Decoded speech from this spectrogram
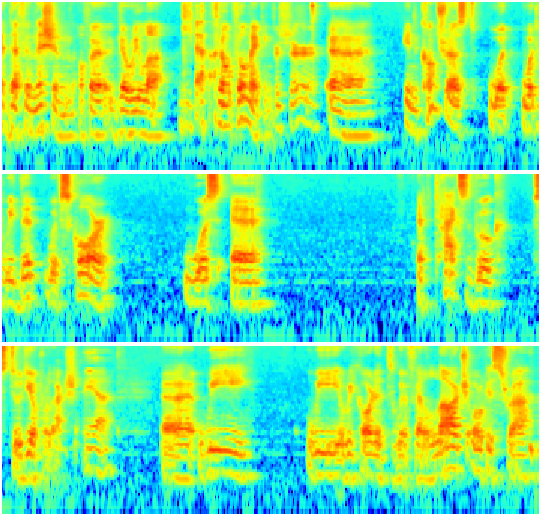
a definition of a guerrilla yeah film filmmaking. for sure Uh, in contrast, what what we did with score was a a textbook studio production. yeah Uh, we we recorded with a large orchestra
